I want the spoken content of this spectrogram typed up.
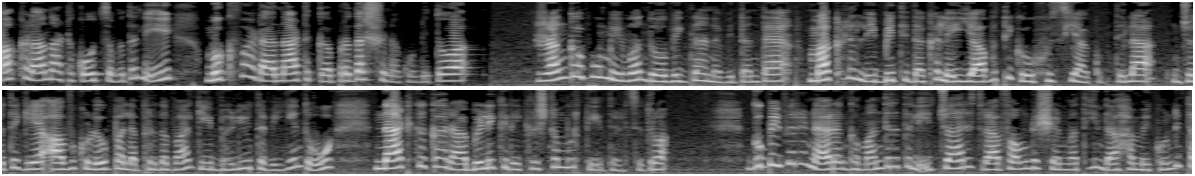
ಮಕ್ಕಳ ನಾಟಕೋತ್ಸವದಲ್ಲಿ ಮುಖವಾಡ ನಾಟಕ ಪ್ರದರ್ಶನಗೊಂಡಿತು. ರಂಗಭೂಮಿ ಒಂದು ವಿಜ್ಞಾನವಿದ್ದಂತೆ ಮಕ್ಕಳಲ್ಲಿ ಬಿತ್ತಿದ ಕಲೆ ಯಾವತ್ತಿಗೂ ಹುಸಿಯಾಗುತ್ತಿಲ್ಲ ಜೊತೆಗೆ ಅವುಗಳು ಫಲಪ್ರದವಾಗಿ ಬೆಳೆಯುತ್ತವೆ ಎಂದು ನಾಟಕಕಾರ ಬಿಳಿಗಿರಿ ಕೃಷ್ಣಮೂರ್ತಿ ತಿಳಿಸಿದರು. ಗುಬ್ಬಿವೀರನ ರಂಗಮಂದಿರದಲ್ಲಿ ಚಾರಿತ್ರ ಫೌಂಡೇಶನ್ ವತಿಯಿಂದ ಹಮ್ಮಿಕೊಂಡಿದ್ದ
